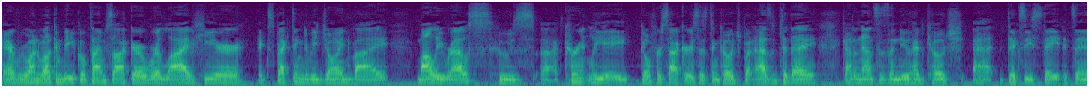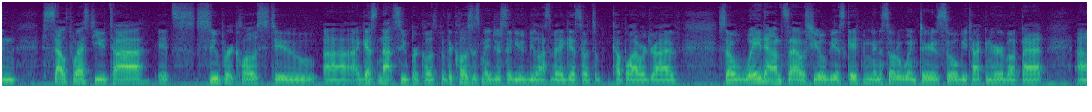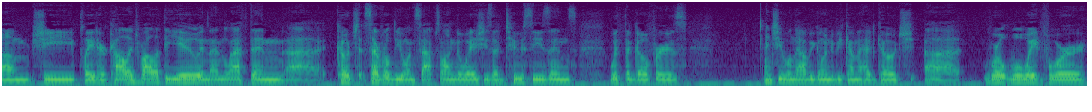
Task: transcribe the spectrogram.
Everyone, welcome to Equal Time Soccer. We're live here, expecting to be joined by Molly Rouse, who's uh, currently a Gopher soccer assistant coach, but as of today, got announced as the new head coach at Dixie State. It's in Southwest Utah. It's super close to, uh, I guess not super close, but the closest major city would be Las Vegas, so it's a couple hour drive. So way down south, she will be escaping Minnesota winters. So we'll be talking to her about that. Um, she played her college ball at the U and then left and uh, coached at several D1 stops along the way. She's had two seasons with the Gophers, and she will now be going to become a head coach. Uh, we'll we'll wait for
